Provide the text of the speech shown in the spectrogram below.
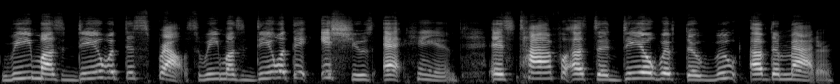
We must deal with the sprouts. We must deal with the issues at hand. It's time for us to deal with the root of the matter.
